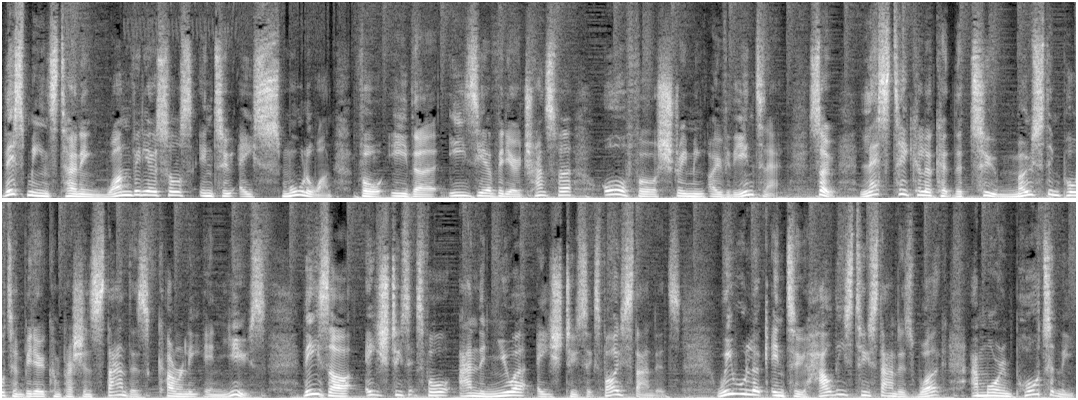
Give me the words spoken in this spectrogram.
This means turning one video source into a smaller one for either easier video transfer or for streaming over the internet. So let's take a look at the two most important video compression standards currently in use. These are H.264 and the newer H.265 standards. We will look into how these two standards work and more importantly,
